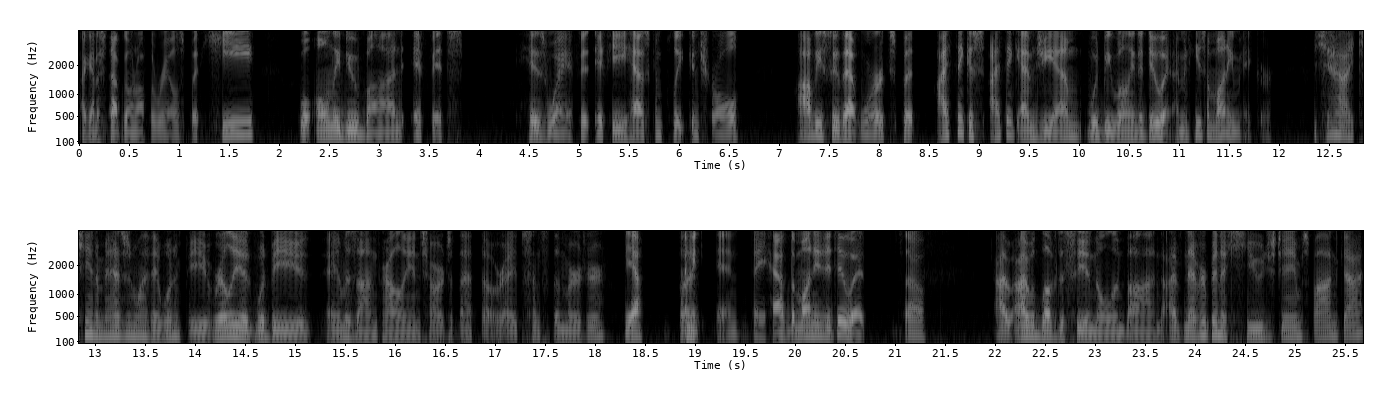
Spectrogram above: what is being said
I got to stop going off the rails, but he will only do Bond if it's his way. If it, if he has complete control, obviously that works. But I think I think MGM would be willing to do it. I mean, he's a moneymaker. Yeah, I can't imagine why they wouldn't be. Really, it would be Amazon probably in charge of that though, right? Since the merger. Yeah. But I mean, and they have the money to do it. So I, I would love to see a Nolan Bond. I've never been a huge James Bond guy.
